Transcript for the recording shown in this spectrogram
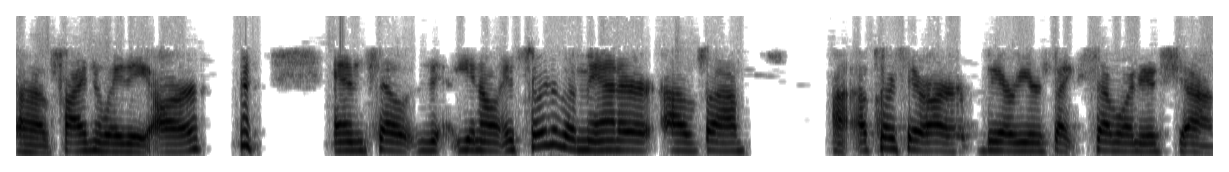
uh, fine the way they are, and so, you know, it's sort of a matter of, uh, uh, of course, there are barriers like someone is uh,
